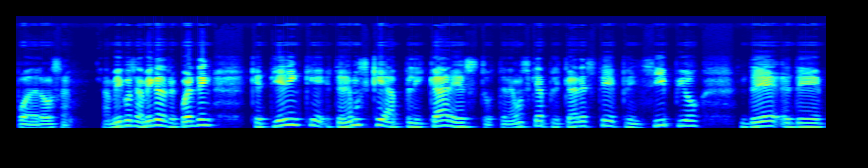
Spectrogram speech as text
poderosa. Amigos y amigas, recuerden que, tienen que tenemos que aplicar esto, tenemos que aplicar este principio de, de,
